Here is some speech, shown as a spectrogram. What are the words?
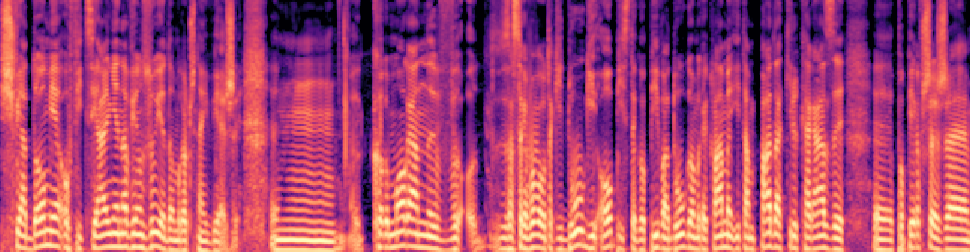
świadomie, oficjalnie nawiązuje do Mrocznej Wieży. Kormoran w, zaserwował taki długi opis tego piwa, długą reklamę i tam pada kilka razy e, po pierwsze, że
